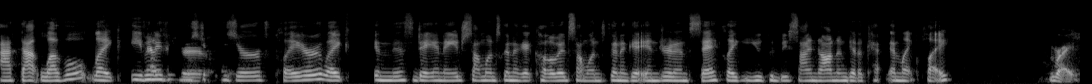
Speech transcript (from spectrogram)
at that level. Like, even That's if you're just a reserve player, like in this day and age, someone's gonna get COVID, someone's gonna get injured and sick. Like, you could be signed on and get a and like play. Right.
